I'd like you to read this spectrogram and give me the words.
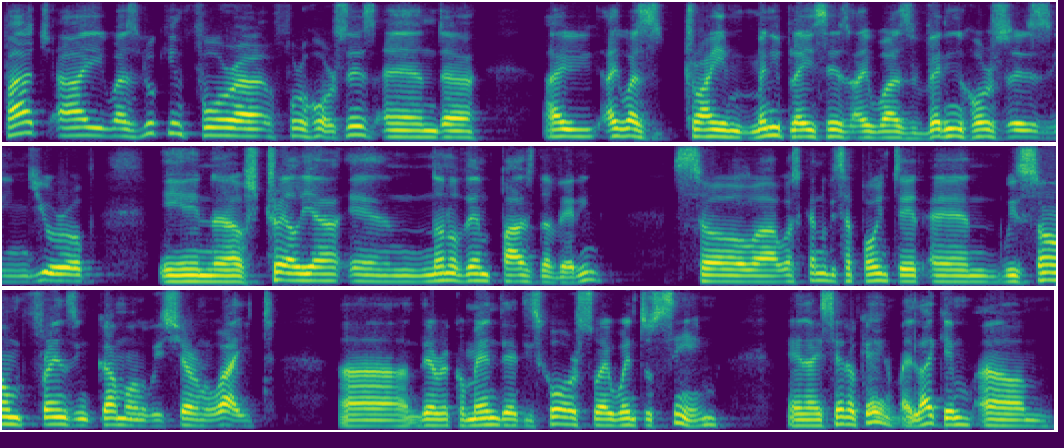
Patch. I was looking for uh, for horses, and uh, I I was trying many places. I was vetting horses in Europe, in Australia, and none of them passed the vetting. So I was kind of disappointed. And with some friends in common with Sharon White, uh, they recommended this horse. So I went to see him, and I said, "Okay, I like him. Um,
